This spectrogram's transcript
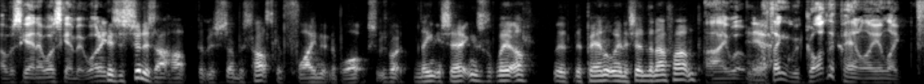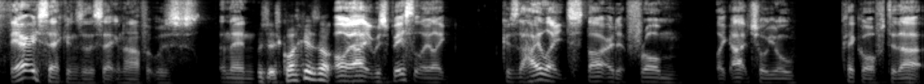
I was getting I was getting a bit worried. Because as soon as that happened, it was it was Hearts came flying at the blocks. It was about ninety seconds later, the, the penalty in the second half happened. Aye, well, yeah. I think we got the penalty in like 30 seconds of the second half. It was, and then Was it as quick as that? oh yeah, it was basically like because the highlights started it from like actual you know kickoff to that,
